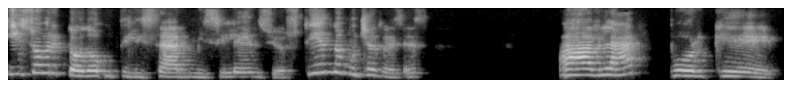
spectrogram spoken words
y sobre todo utilizar mis silencios. Tiendo muchas veces a hablar porque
